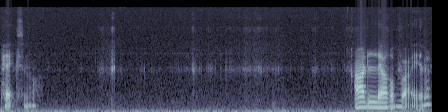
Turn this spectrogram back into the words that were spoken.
Packs noch. Adlerwald.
